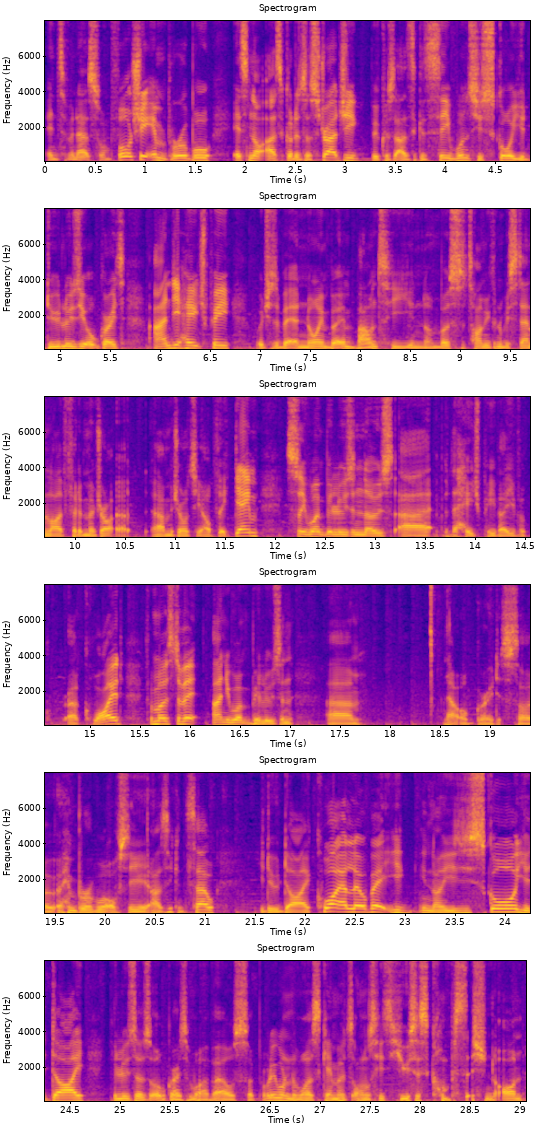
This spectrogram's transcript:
into the net. So unfortunately, in Brawl Ball, it's not as good as a strategy because as you can see, once you score, you do lose your upgrades and your HP, which is a bit annoying. But in bounty, you know, most of the time you're going to be staying alive for the uh, majority of the game, so you won't be losing those uh, the HP that you've acquired for most of it, and you won't be losing um, that upgrade. So in Brawl Ball, obviously, as you can tell, you do die quite a little bit. You you know, you score, you die, you lose those upgrades and whatever else. So probably one of the worst game modes, honestly, to use this composition on.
